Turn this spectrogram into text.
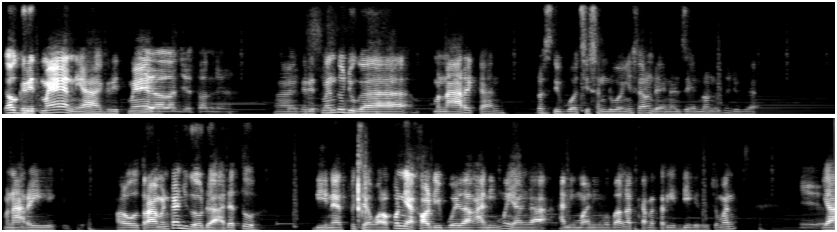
Oh, Gridman ya, Gridman. Iya, lanjutannya. Nah, Gridman tuh juga menarik kan. Terus dibuat season 2-nya sekarang Dana Zenon itu juga menarik gitu. Kalau Ultraman kan juga udah ada tuh di Netflix ya. Walaupun ya kalau dibilang anime ya nggak anime-anime banget karena 3D gitu. Cuman Iya. ya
